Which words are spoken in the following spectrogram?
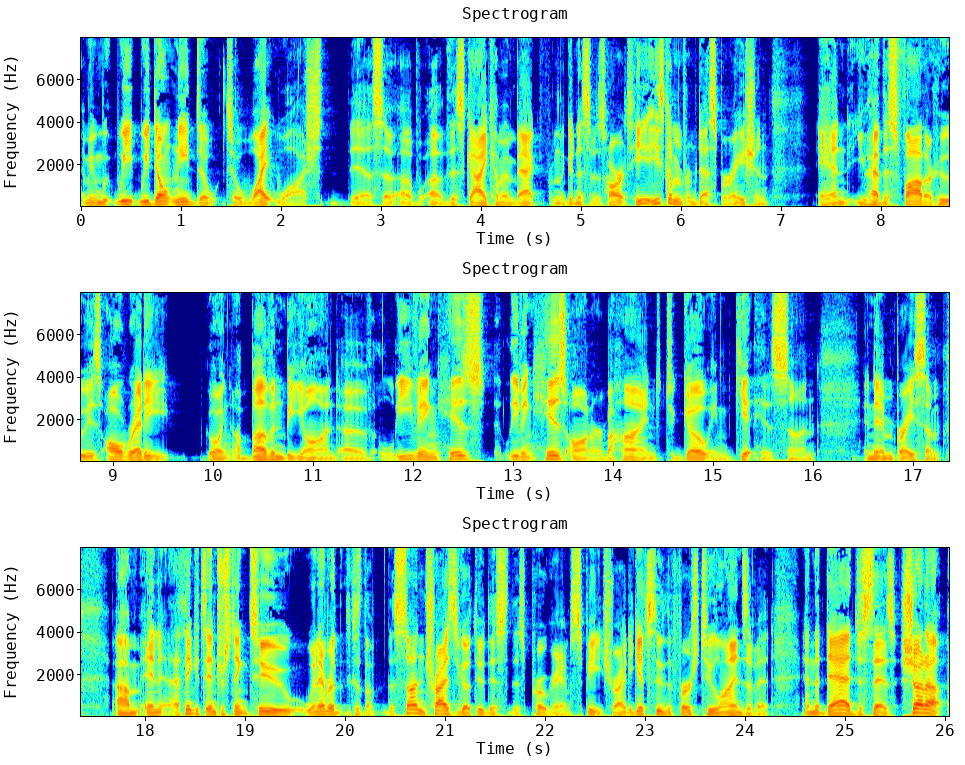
I mean, we, we, don't need to to whitewash this of, of, of this guy coming back from the goodness of his heart. He, he's coming from desperation. And you have this father who is already going above and beyond of leaving his leaving his honor behind to go and get his son and to embrace him. Um, and I think it's interesting too, whenever because the, the son tries to go through this this program speech, right? He gets through the first two lines of it, and the dad just says, "Shut up!"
